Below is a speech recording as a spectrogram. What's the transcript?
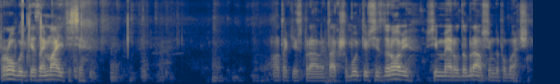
пробуйте, займайтеся. Отакі справи. Так що будьте всі здорові, всім миру, добра, всім до побачення.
